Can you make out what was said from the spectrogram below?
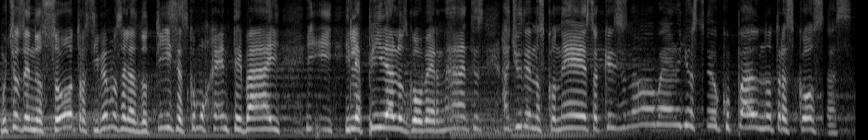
Muchos de nosotros, si vemos en las noticias cómo gente va y, le pide a los gobernantes, ayúdenos con esto, que dicen, no, bueno, yo estoy ocupado en otras cosas.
